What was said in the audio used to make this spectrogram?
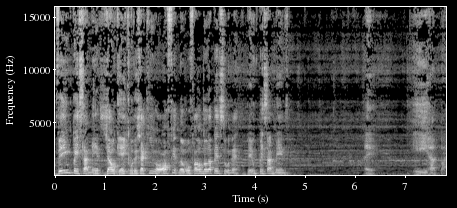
Veio um pensamento de alguém que eu vou deixar aqui em off, não vou falar o nome da pessoa, né? Veio um pensamento. É. Ih, rapaz.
